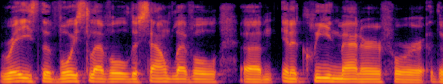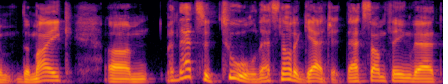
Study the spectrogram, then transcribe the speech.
raise the voice level, the sound level um, in a clean manner for the the mic. Um, but that's a tool. That's not a gadget. That's something that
